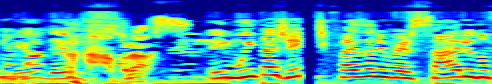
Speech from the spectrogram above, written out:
Meu Deus. Abraço. Tem muita gente que gente faz aniversário no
